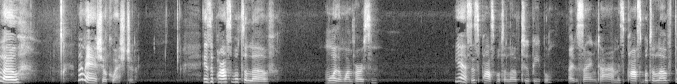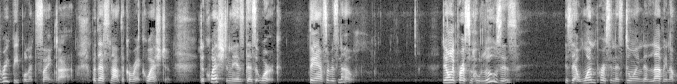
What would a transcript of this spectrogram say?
Hello. Let me ask you a question. Is it possible to love more than one person? Yes, it's possible to love two people at the same time. It's possible to love three people at the same time. But that's not the correct question. The question is does it work? The answer is no. The only person who loses is that one person that's doing the loving of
